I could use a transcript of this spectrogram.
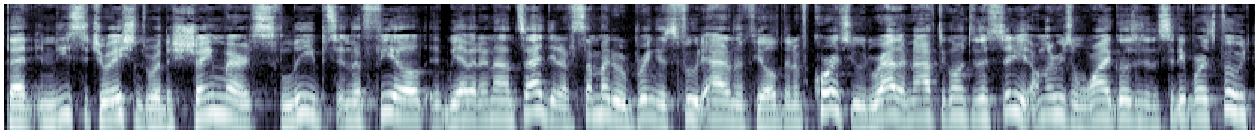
that in these situations where the Shemer sleeps in the field, we have an outside that if somebody would bring his food out in the field, then of course he would rather not have to go into the city. The only reason why he goes into the city for his food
